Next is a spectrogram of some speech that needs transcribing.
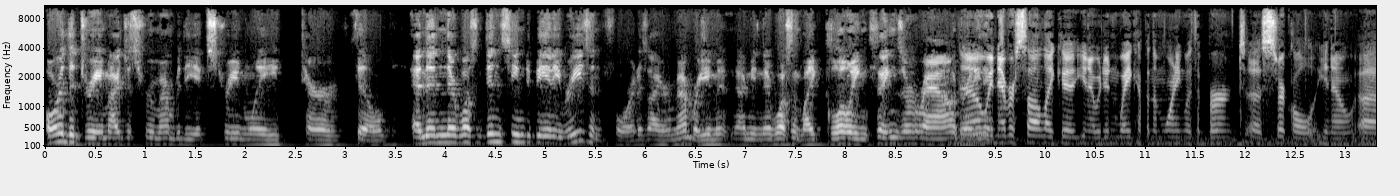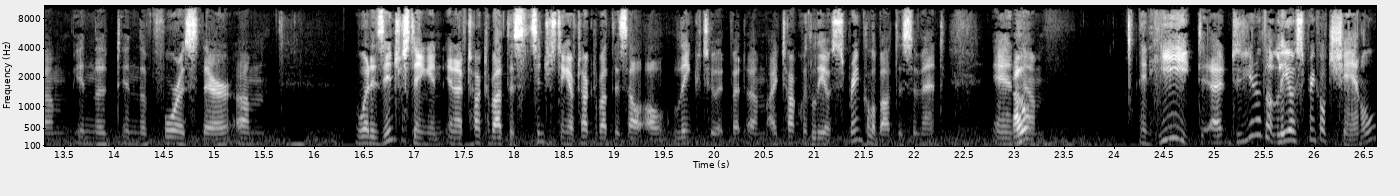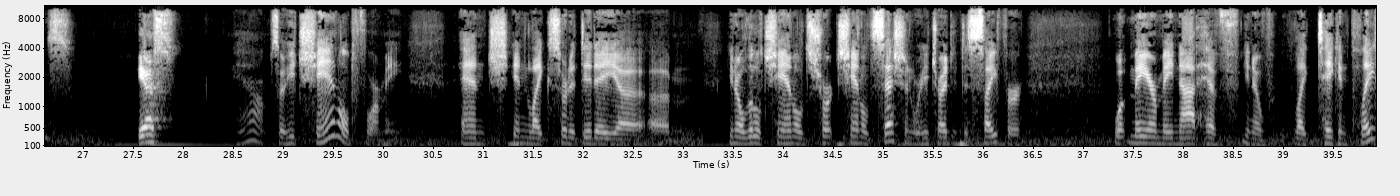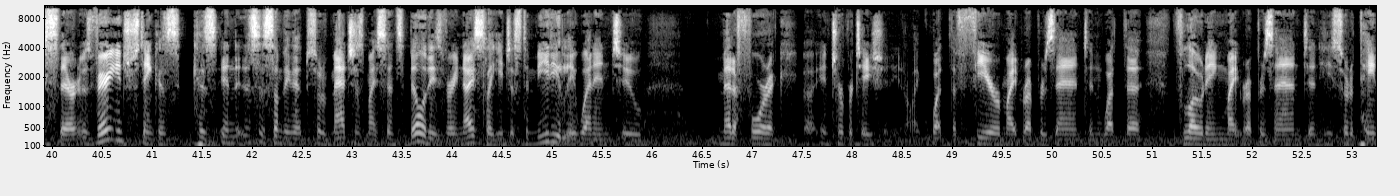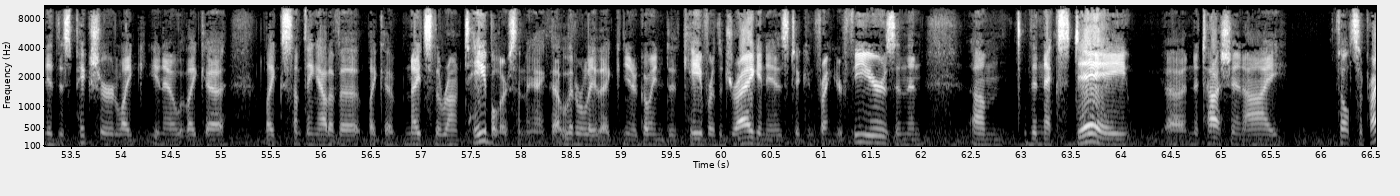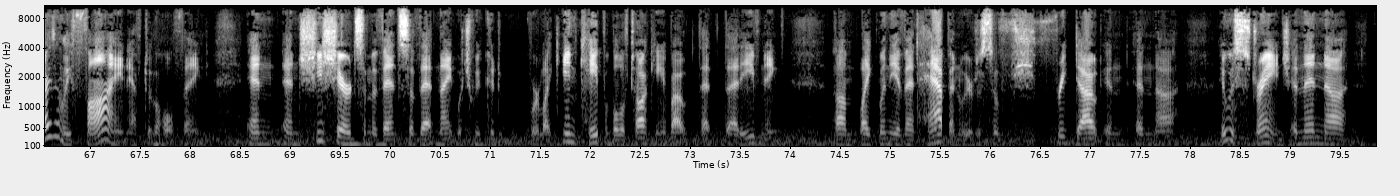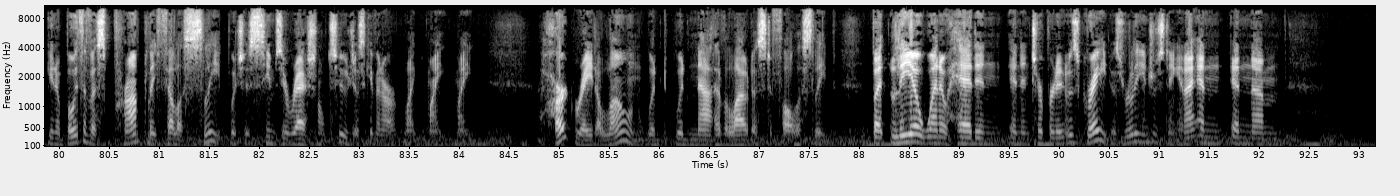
or the dream. I just remember the extremely terror filled, and then there wasn't didn't seem to be any reason for it, as I remember. Mean, I mean, there wasn't like glowing things around. No, we never saw like a you know we didn't wake up in the morning with a burnt uh, circle you know um, in the in the forest there. Um, what is interesting, and, and, I've talked about this. It's interesting. I've talked about this. I'll, I'll link to it, but um, I talked with Leo Sprinkle about this event, and oh. Um, and he uh, did you know that Leo Sprinkle channels? Yes. So he channeled for me, and in like sort of did a uh, um, you know a little channeled short channeled session where he tried to decipher what may or may not have you know like taken place there. It was very interesting because because this is something that sort of matches my sensibilities very nicely. He just immediately went into metaphoric uh, interpretation, you know, like what the fear might represent and what the floating might represent, and he sort of painted this picture like you know, like a like something out of a like a Knights of the Round Table or something like that. Literally, like you know, going to the cave where the dragon is to confront your fears, and then um, the next day, uh, Natasha and I felt surprisingly fine after the whole thing, and and she shared some events of that night which we could were like incapable of talking about that that evening um, like when the event happened, we were just so freaked out, and and uh, it was strange. And then uh, you know both of us promptly fell asleep, which is, seems irrational too, just given our like my my heart rate alone would would not have allowed us to fall asleep. But Leo went ahead and, and interpreted. It was great. It was really interesting, and I and and um,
